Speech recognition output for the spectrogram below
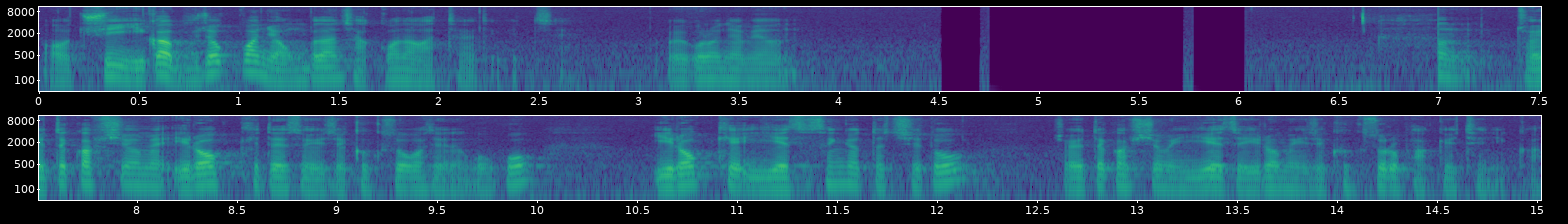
어, g2가 무조건 0보단 작거나 같아야 되겠지. 왜 그러냐면 절대값 씌우면 이렇게 돼서 이제 극소가 되는 거고 이렇게 2에서 생겼다 치도 절대값 씌우면 2에서 이러면 이제 극소로 바뀔 테니까.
